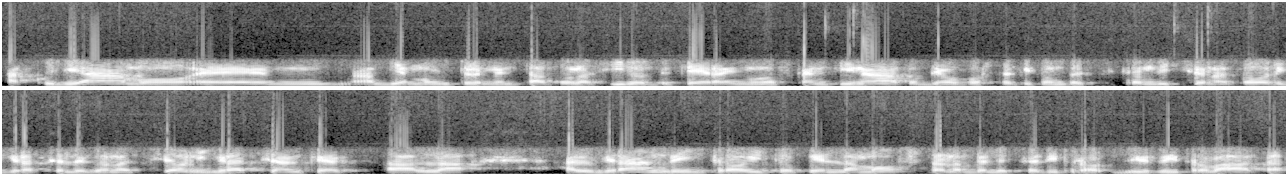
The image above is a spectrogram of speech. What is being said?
accudiamo, ehm, abbiamo implementato l'asilo che era in uno scantinato, abbiamo portato i condizionatori grazie alle donazioni, grazie anche alla, al grande introito che la mostra, la bellezza ritrovata,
